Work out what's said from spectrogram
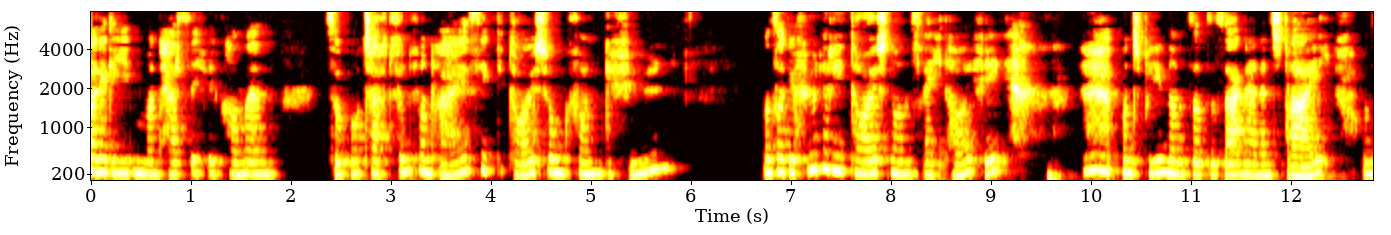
Meine Lieben und herzlich willkommen zur Botschaft 35, die Täuschung von Gefühlen. Unsere Gefühle, die täuschen uns recht häufig und spielen uns sozusagen einen Streich und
